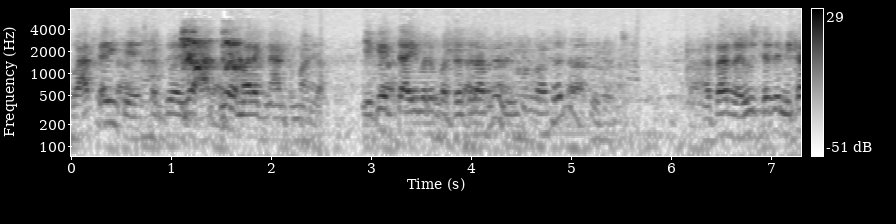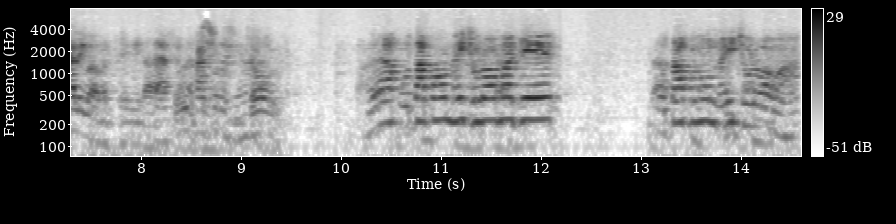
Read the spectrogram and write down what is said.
વાત કરી છે એ અમારા જ્ઞાન પ્રમાણે. એક એક ચાવી બરોબર પદ્ધતિ આપે ને તો વાંધો જ નથી. અત્યારે રહ્યું છે તે નિકાલી બાબત છે પોતાપણું નહીં છોડવામાં જે પોતાપણું નહીં છોડવામાં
